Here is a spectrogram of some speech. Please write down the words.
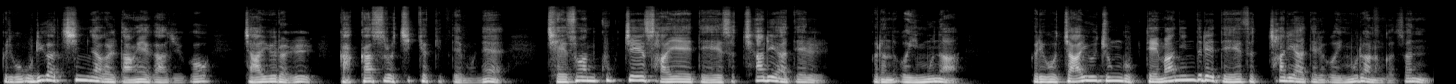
그리고 우리가 침략을 당해 가지고 자유를 가까스로 지켰기 때문에 최소한 국제사회에 대해서 차려야 될 그런 의무나 그리고 자유중국 대만인들에 대해서 차려야 될 의무라는 것은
